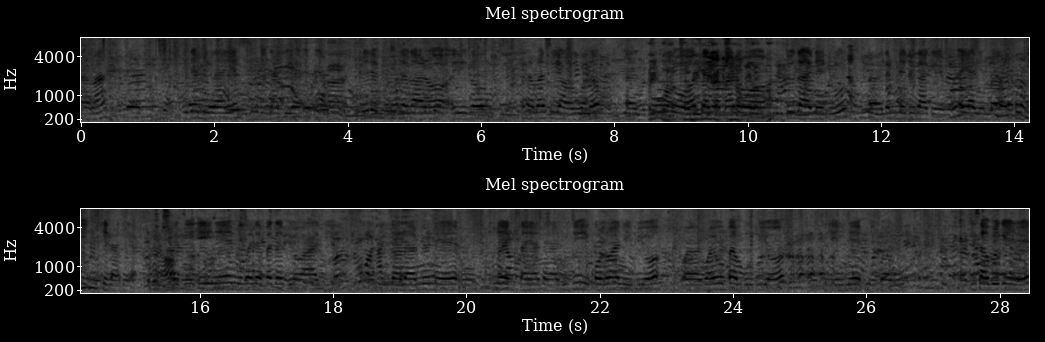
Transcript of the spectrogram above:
လာပါဒီကနေ့မင်္ဂလာရဲ့စီဒီတာပြည့်ဒီလိုမျိုးကြကတော့အရင်ဆုံးပထ မစီရအောင်ပေါ့နော်အဲကိုတော့ဆရာမတော်ကျူးစားနေတူအဲတမီးနဲ့ကျူးစားခဲ့ပေါ့အဲ့ရနေမှာအခုဒီဖြစ်လာခဲ့နော်ဒီအိမ်နဲ့မိခွန်းနဲ့ပတ်သက်ပြောတာဒီလန္ဒာမျိုးနဲ့ဟိုနဲ့ဆိုင်ရာဆိုင်ရာလူကြီးအကုန်လုံးကနေပြီးတော့ဝိုင်းဝန်းပံ့ပိုးပြီးတော့ဒီအိမ်နဲ့မိခွန်းကိုတိဆောက်ပေးခဲ့တယ်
